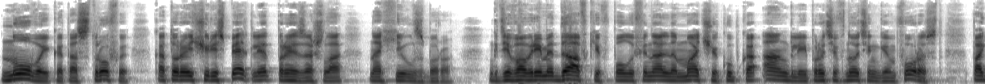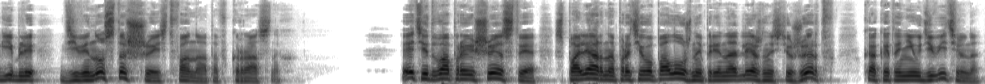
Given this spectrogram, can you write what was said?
новой катастрофы, которая через пять лет произошла на Хиллсборо, где во время давки в полуфинальном матче Кубка Англии против Ноттингем Форест погибли 96 фанатов красных. Эти два происшествия с полярно противоположной принадлежностью жертв, как это ни удивительно,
